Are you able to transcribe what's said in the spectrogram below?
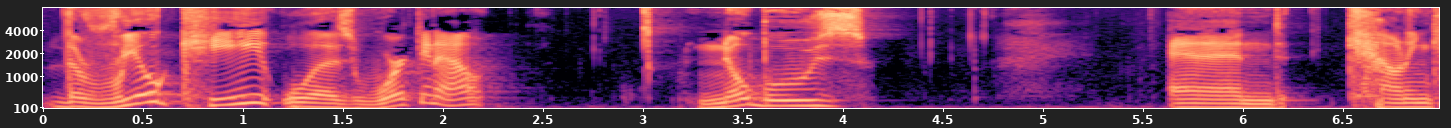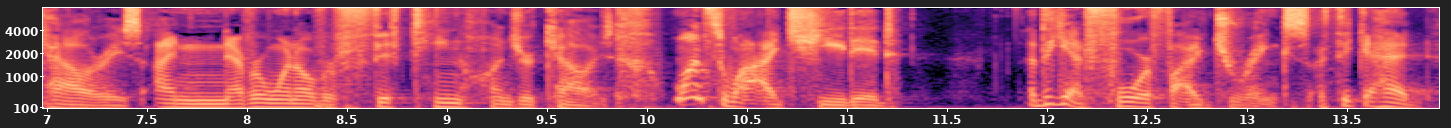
the real key was working out, no booze, and counting calories. I never went over 1,500 calories. Once in a while, I cheated. I think I had four or five drinks. I think I had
